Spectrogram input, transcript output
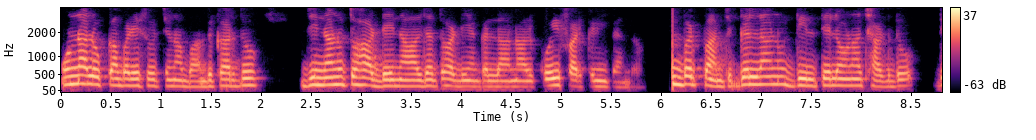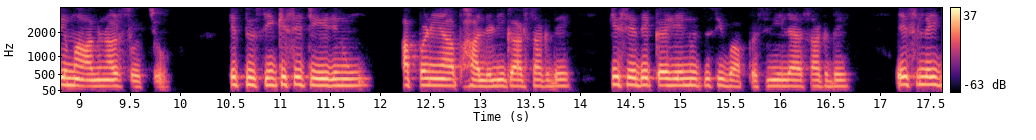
ਉਹਨਾਂ ਲੋਕਾਂ ਬਾਰੇ ਸੋਚਣਾ ਬੰਦ ਕਰ ਦਿਓ, ਜਿਨ੍ਹਾਂ ਨੂੰ ਤੁਹਾਡੇ ਨਾਲ ਜਾਂ ਤੁਹਾਡੀਆਂ ਗੱਲਾਂ ਨਾਲ ਕੋਈ ਫ਼ਰਕ ਨਹੀਂ ਪੈਂਦਾ। ਨੰਬਰ 5 ਗੱਲਾਂ ਨੂੰ ਦਿਲ ਤੇ ਲਾਉਣਾ ਛੱਡ ਦਿਓ, ਦਿਮਾਗ ਨਾਲ ਸੋਚੋ ਕਿ ਤੁਸੀਂ ਕਿਸੇ ਚੀਜ਼ ਨੂੰ ਆਪਣੇ ਆਪ ਹੱਲ ਨਹੀਂ ਕਰ ਸਕਦੇ। ਕਿਸੇ ਦੇ ਕਹੇ ਨੂੰ ਤੁਸੀਂ ਵਾਪਸ ਨਹੀਂ ਲੈ ਸਕਦੇ। ਇਸ ਲਈ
